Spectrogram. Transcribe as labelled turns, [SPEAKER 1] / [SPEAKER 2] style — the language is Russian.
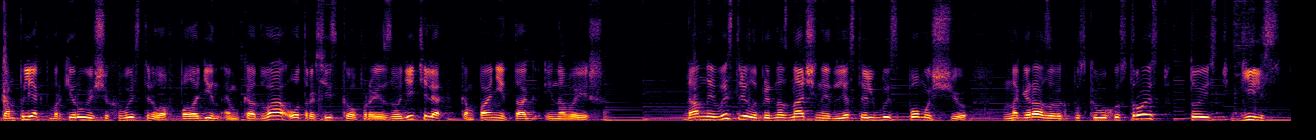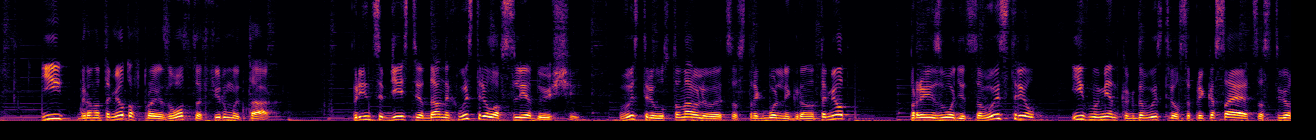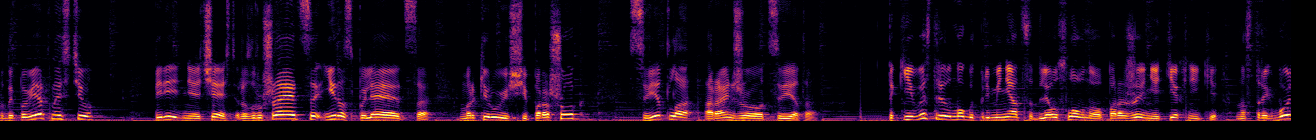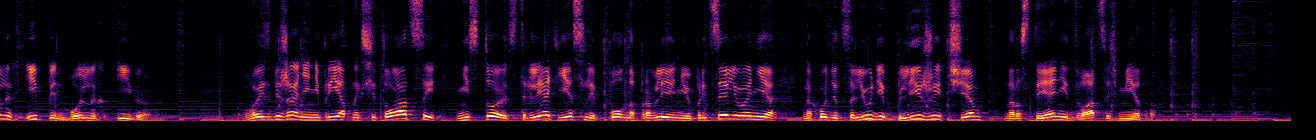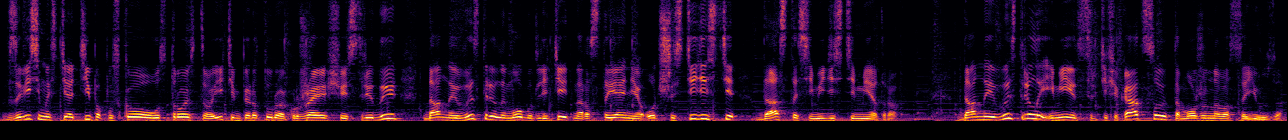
[SPEAKER 1] Комплект маркирующих выстрелов Paladin MK2 от российского производителя компании Tag Innovation. Данные выстрелы предназначены для стрельбы с помощью многоразовых пусковых устройств, то есть гильз, и гранатометов производства фирмы TAG. Принцип действия данных выстрелов следующий. Выстрел устанавливается в страйкбольный гранатомет, производится выстрел, и в момент, когда выстрел соприкасается с твердой поверхностью, передняя часть разрушается и распыляется маркирующий порошок светло-оранжевого цвета. Такие выстрелы могут применяться для условного поражения техники на страйкбольных и пинбольных играх. Во избежание неприятных ситуаций не стоит стрелять, если по направлению прицеливания находятся люди ближе, чем на расстоянии 20 метров. В зависимости от типа пускового устройства и температуры окружающей среды, данные выстрелы могут лететь на расстояние от 60 до 170 метров. Данные выстрелы имеют сертификацию таможенного союза.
